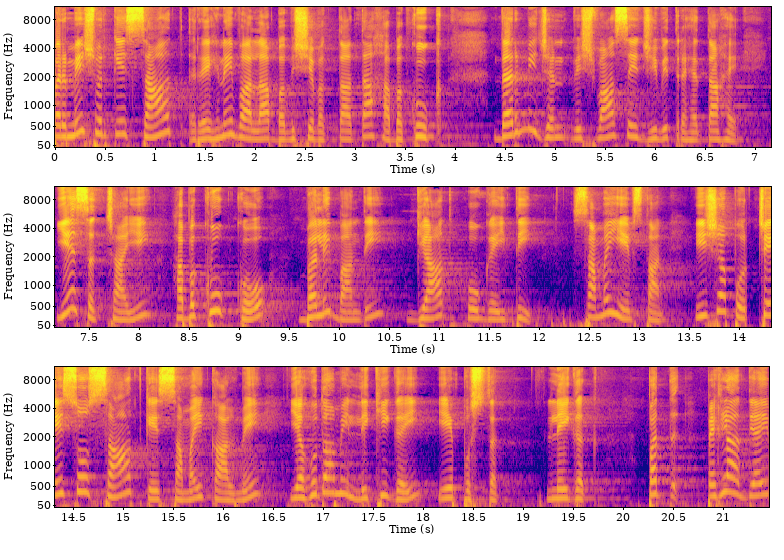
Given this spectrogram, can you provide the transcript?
परमेश्वर के साथ रहने वाला भविष्यवक्ता था हबक्कुक धर्मी जन विश्वास से जीवित रहता है। ये सच्चाई हबक्कुक को भली बांधी ज्ञात हो गई थी। समय स्थान, ईशापुर 607 के समय काल में यहूदा में लिखी गई ये पुस्तक। लेखक, पद, पहला अध्याय,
